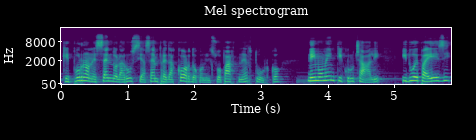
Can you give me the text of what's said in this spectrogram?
che pur non essendo la Russia sempre d'accordo con il suo partner turco, nei momenti cruciali i due paesi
